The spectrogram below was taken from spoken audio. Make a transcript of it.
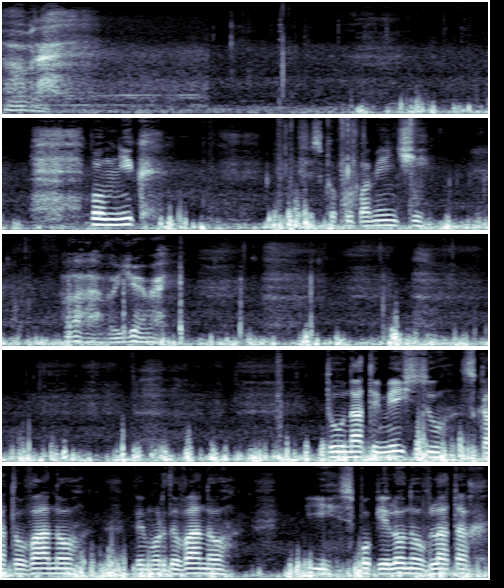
Dobra. Pomnik. Wszystko ku pamięci. A, wejdziemy. Tu na tym miejscu skatowano, wymordowano i spopielono w latach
